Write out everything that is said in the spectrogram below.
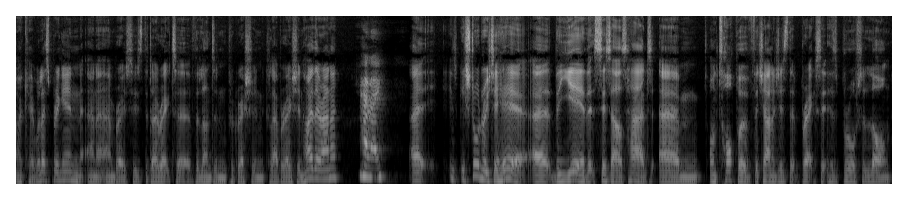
Okay, well, let's bring in Anna Ambrose, who's the director of the London Progression Collaboration. Hi there, Anna. Hello. Uh, extraordinary to hear uh, the year that Sital's had um, on top of the challenges that Brexit has brought along.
